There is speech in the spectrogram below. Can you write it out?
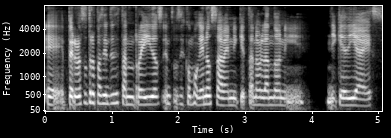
eh, pero los otros pacientes están reídos, entonces como que no saben ni qué están hablando ni, ni qué día es.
